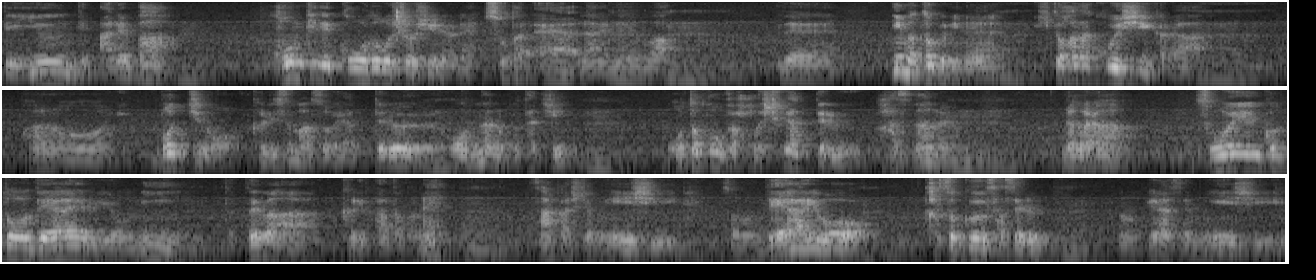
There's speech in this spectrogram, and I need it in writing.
て言うんであれば本気で行動してほしいのよね。そうだね。来年は。で今特にね人肌恋しいからあのぼっちのクリスマスをやってる女の子たち男が欲しがってるはずなのよ。だからそういうことを出会えるように例えばクリパとかね参加してもいいしその出会いを加速させる。あのペアーズでもいいし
